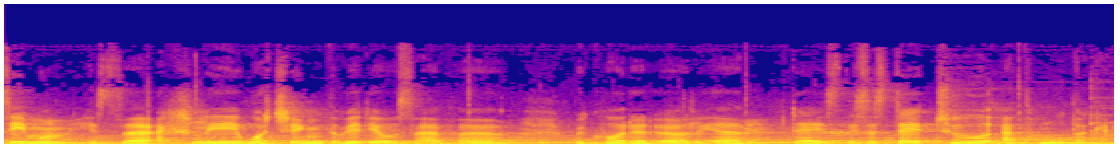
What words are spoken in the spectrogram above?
Simon. He's uh, actually watching the videos I've uh, recorded earlier days. This is day two at Mottaket.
